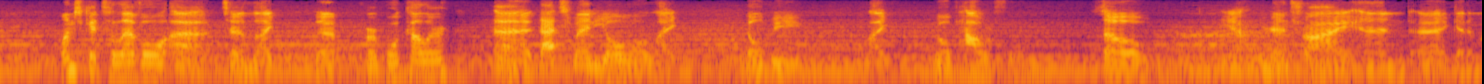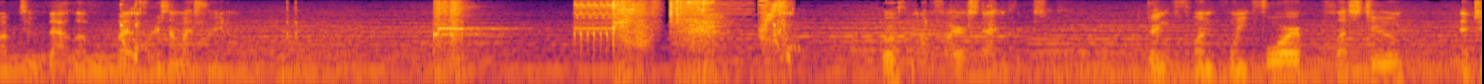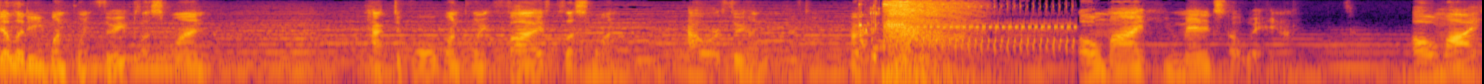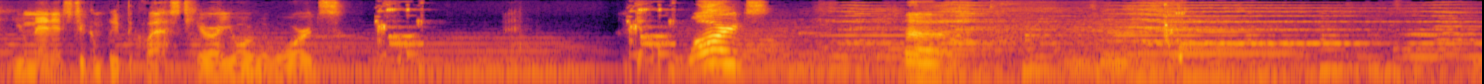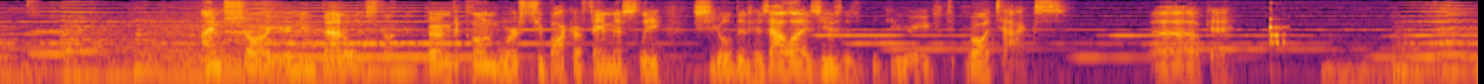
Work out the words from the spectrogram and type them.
Once you get to level uh, to like the purple color, uh, that's when you'll like you'll be like real powerful. So yeah, we're gonna try and uh, get him up to that level. But first, I'm gonna train him. Growth modifier stat increase. Okay. Strength 1.4 plus 2. Agility 1.3 plus 1. Tactical 1.5 plus 1. Power 315. Okay. Oh my, you managed. Oh, wait, hang on. Oh my, you managed to complete the quest. Here are your rewards. Okay. Rewards! Ugh. I'm Shar, your new battle instructor. During the Clone Wars, Chewbacca famously shielded his allies, used his Wookiee rage to draw attacks. Uh, okay.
